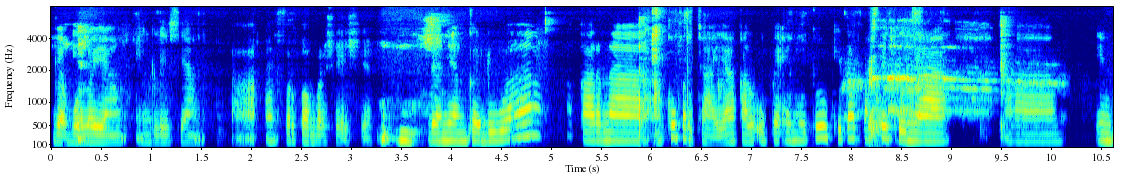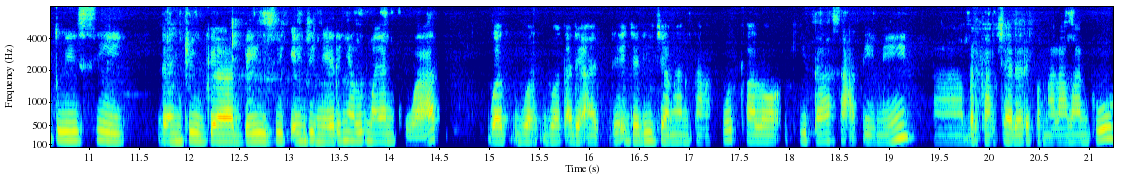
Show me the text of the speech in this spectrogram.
Nggak boleh yang English yang uh, for conversation. Dan yang kedua, karena aku percaya kalau UPN itu kita pasti punya uh, intuisi dan juga basic engineering yang lumayan kuat buat buat buat adik-adik. Jadi jangan takut kalau kita saat ini uh, berkaca dari pengalamanku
